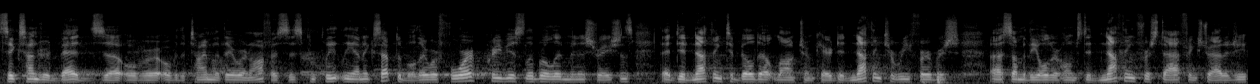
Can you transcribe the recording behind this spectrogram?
600 beds over, over the time that they were in office is completely unacceptable. There were four previous Liberal administrations that did nothing to build out long-term care, did nothing to refurbish some of the older homes, did nothing for staffing strategy.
